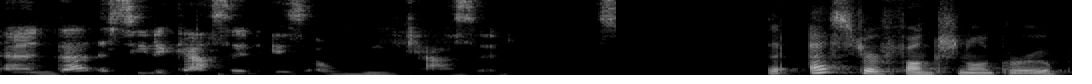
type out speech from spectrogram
and that acetic acid is a weak acid. The ester functional group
